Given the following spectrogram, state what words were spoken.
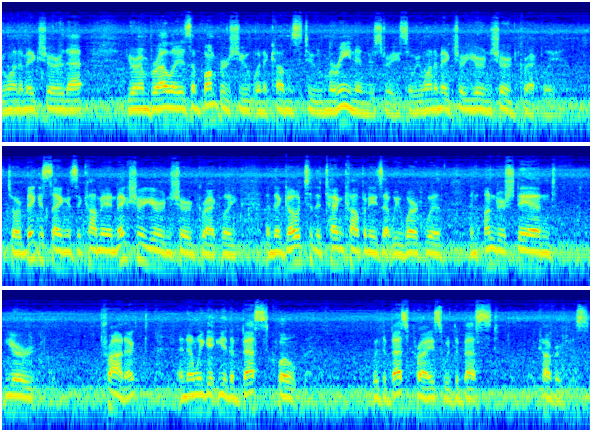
We want to make sure that your umbrella is a bumbershoot when it comes to marine industry. So we want to make sure you're insured correctly. So our biggest thing is to come in, make sure you're insured correctly, and then go to the 10 companies that we work with and understand your product. And then we get you the best quote with the best price with the best coverages.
